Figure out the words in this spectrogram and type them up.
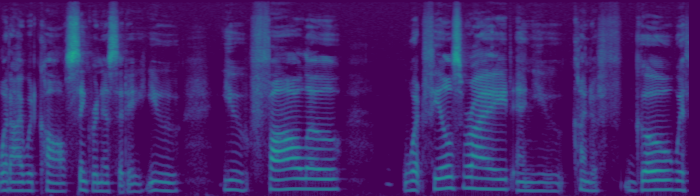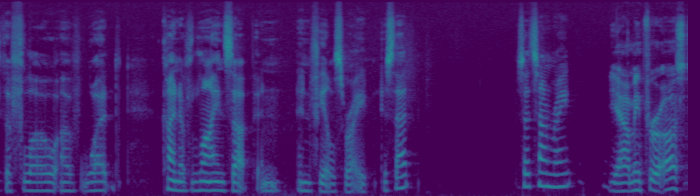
what I would call synchronicity. You you follow what feels right and you kind of go with the flow of what kind of lines up and, and feels right. Is that does that sound right? Yeah, I mean, for us,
